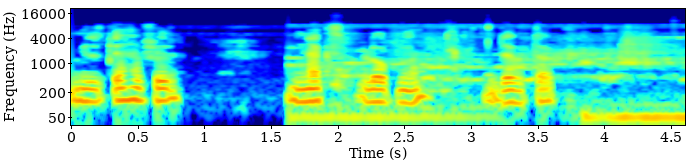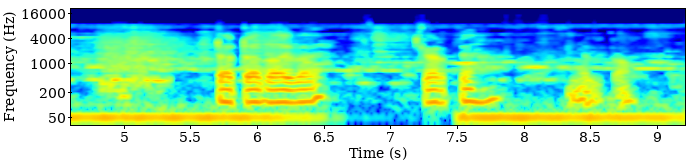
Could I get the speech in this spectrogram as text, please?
मिलते हैं फिर नेक्स्ट ब्लॉग में। जब तक टाटा बाय बाय। करते हैं। मिलता हूँ।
